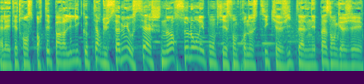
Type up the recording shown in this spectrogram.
Elle a été transportée par l'hélicoptère du SAMU au CH Nord. Selon les pompiers, son pronostic vital n'est pas engagé.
